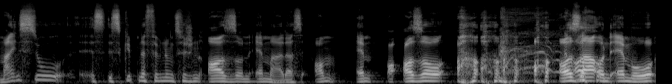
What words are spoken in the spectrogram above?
Meinst du, es, es gibt eine Verbindung zwischen Oz und Emma, dass Om, em, Ozzo, Ozza und Emmo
